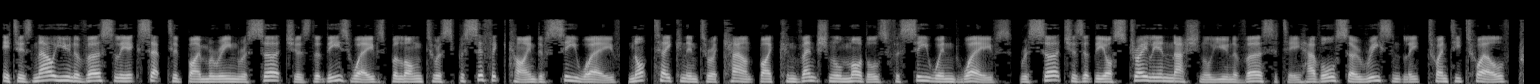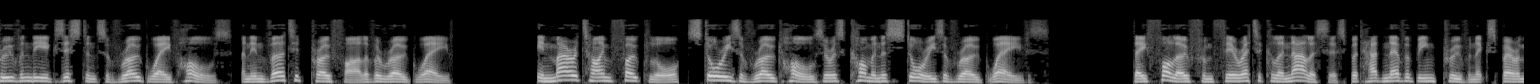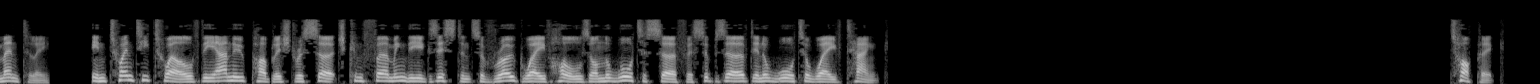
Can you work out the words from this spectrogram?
It is now universally accepted by marine researchers that these waves belong to a specific kind of sea wave, not taken into account by conventional models for sea wind waves. Researchers at the Australian National University have also recently 2012 proven the existence of rogue wave holes, an inverted profile of a rogue wave. In maritime folklore, stories of rogue holes are as common as stories of rogue waves. They follow from theoretical analysis but had never been proven experimentally. In 2012 the ANU published research confirming the existence of rogue wave holes on the water surface observed in a water wave tank.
